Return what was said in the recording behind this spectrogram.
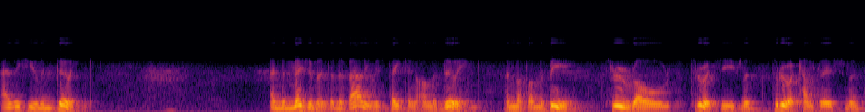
as a human doing. And the measurement and the value is taken on the doing and not on the being, through roles, through achievement, through accomplishment,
